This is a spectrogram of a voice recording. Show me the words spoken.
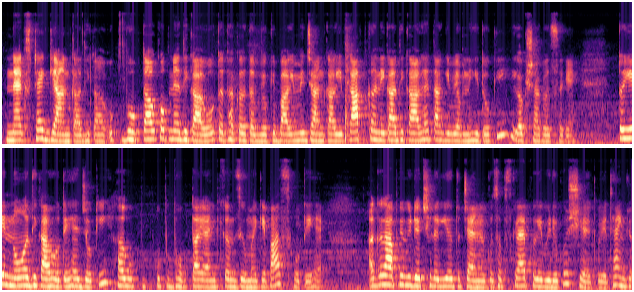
नेक्स्ट है ज्ञान का अधिकार। उपभोक्ताओं को अपने अधिकारों तथा कर्तव्यों के बारे में जानकारी प्राप्त करने का अधिकार है ताकि वे अपने हितों की रक्षा कर सकें। तो ये नौ अधिकार होते हैं जो कि हर उपभोक्ता यानी कि कंज्यूमर के पास होते हैं। अगर आपकी वीडियो अच्छी लगी हो तो चैनल को सब्सक्राइब करिए वीडियो को शेयर करिए थैंक यू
